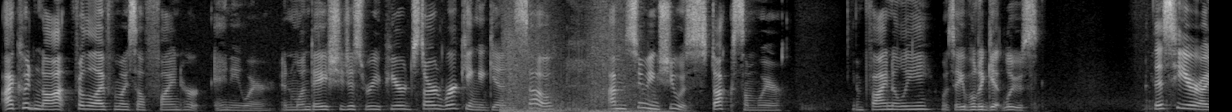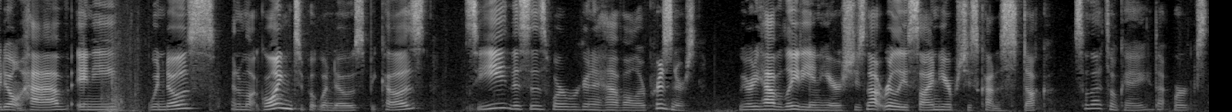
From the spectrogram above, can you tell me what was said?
I could not, for the life of myself, find her anywhere. And one day she just reappeared started working again. So, I'm assuming she was stuck somewhere. And finally was able to get loose. This here, I don't have any windows. And I'm not going to put windows because, see, this is where we're going to have all our prisoners. We already have a lady in here. She's not really assigned here, but she's kind of stuck. So that's okay. That works.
